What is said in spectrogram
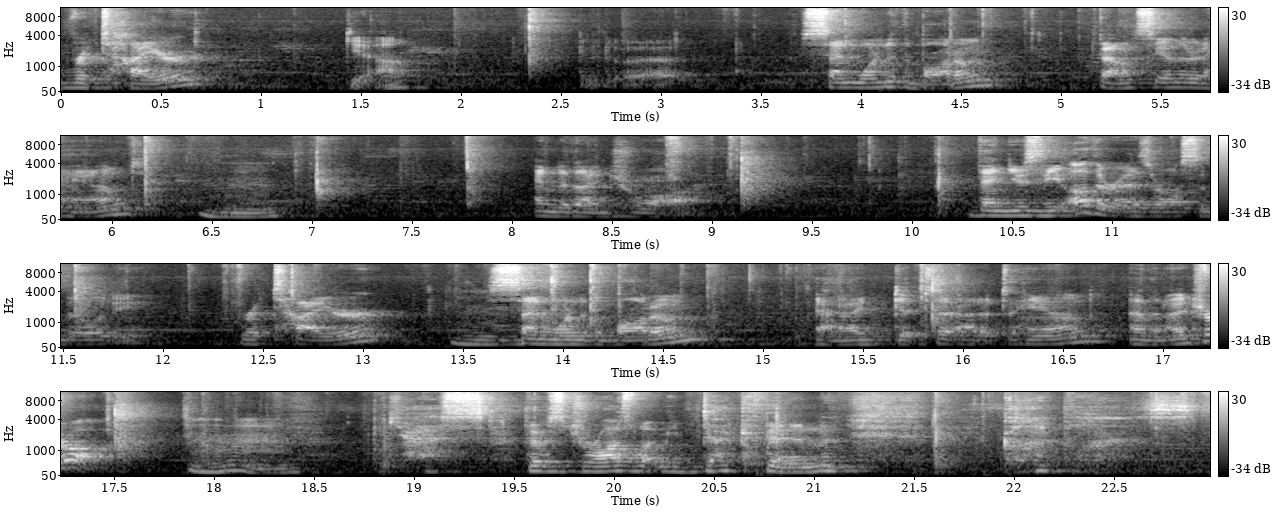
retire. Yeah. Gonna do that. Send one to the bottom, bounce the other to hand, and then I draw. Then use the other Ezreal's ability. Retire, send one to the bottom, and I get to add it to hand, and then I draw. Yes, those draws let me deck thin. God bless.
